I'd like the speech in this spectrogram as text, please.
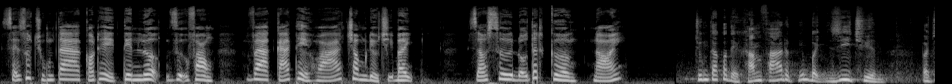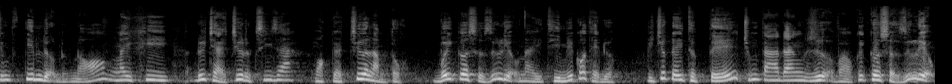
sẽ giúp chúng ta có thể tiên lượng dự phòng và cá thể hóa trong điều trị bệnh. Giáo sư Đỗ Tất Cường nói: Chúng ta có thể khám phá được những bệnh di truyền và chúng ta tiên lượng được nó ngay khi đứa trẻ chưa được sinh ra hoặc là chưa làm tổ. Với cơ sở dữ liệu này thì mới có thể được. Vì trước đây thực tế chúng ta đang dựa vào cái cơ sở dữ liệu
